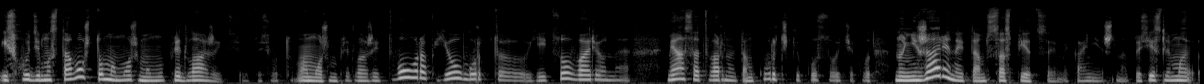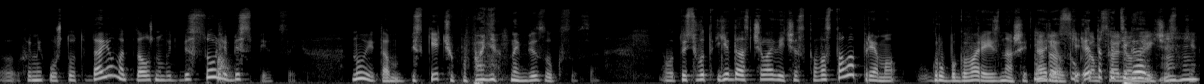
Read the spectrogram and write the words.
исходим из того, что мы можем ему предложить. То есть вот мы можем предложить творог, йогурт, э, яйцо вареное, мясо отварное, там курочки кусочек. Вот. Но не жареный там со специями, конечно. То есть если мы хомяку что-то даем, это должно быть без соли, без специй. Ну и там без кетчупа, понятно, без уксуса. Вот, то есть вот еда с человеческого стола, прямо, грубо говоря, из нашей тарелки, ну, да, это категорически угу.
